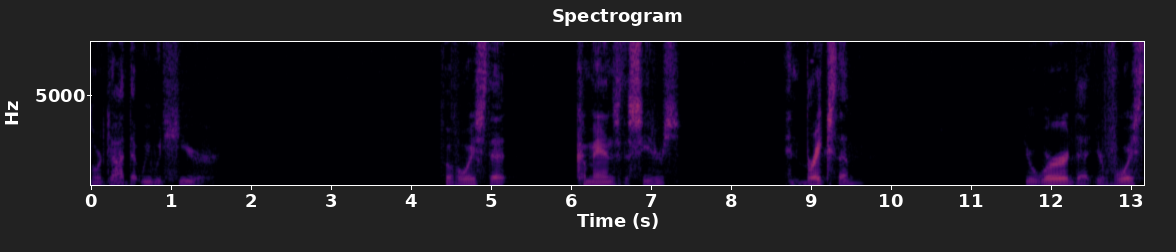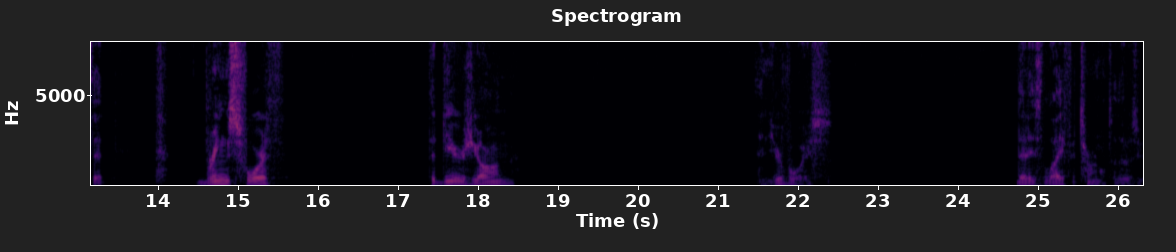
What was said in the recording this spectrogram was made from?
Lord God, that we would hear the voice that commands the cedars and breaks them. Your word, that your voice that brings forth the deer's young. And your voice that is life eternal to those who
